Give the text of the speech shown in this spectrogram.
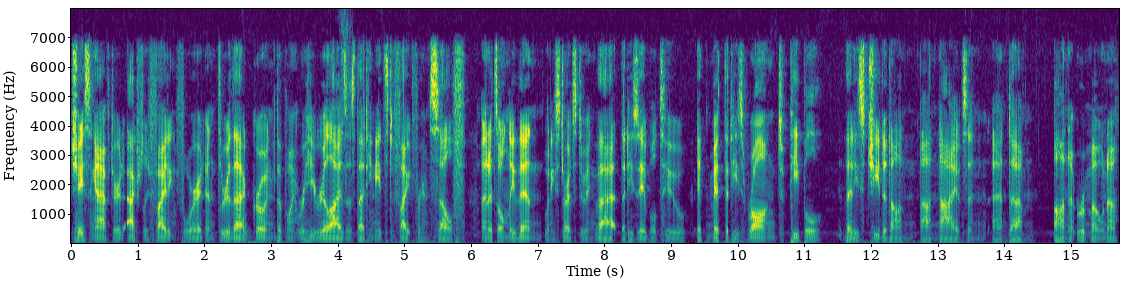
chasing after it actually fighting for it and through that growing to the point where he realizes that he needs to fight for himself. And it's only then when he starts doing that that he's able to admit that he's wronged people, that he's cheated on on knives and and um, on Ramona,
